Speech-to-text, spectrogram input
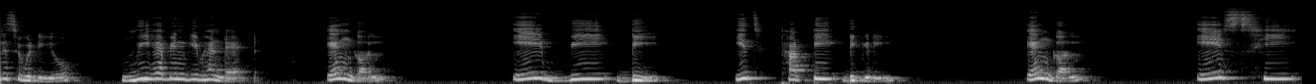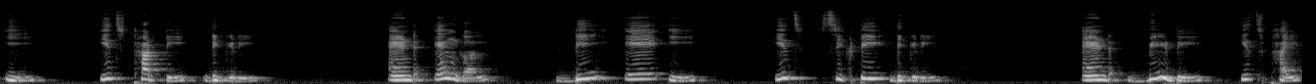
this video we have been given that angle ABD is 30 degree. Angle ACE is 30 degree. And angle DAE is 60 degree. And BD is 5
